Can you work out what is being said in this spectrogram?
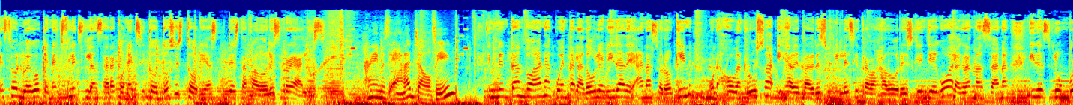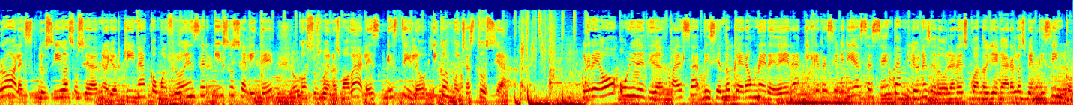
Esto luego que Netflix lanzara con éxito dos historias de estafadores reales. Her name is Anna Delvey. Inventando Ana cuenta la doble vida de Ana Sorokin, una joven rusa, hija de padres humildes y trabajadores, quien llegó a la Gran Manzana y deslumbró a la exclusiva sociedad neoyorquina como influencer y socialite con sus buenos modales, estilo y con mucha astucia. Creó una identidad falsa diciendo que era una heredera y que recibiría 60 millones de dólares cuando llegara a los 25.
